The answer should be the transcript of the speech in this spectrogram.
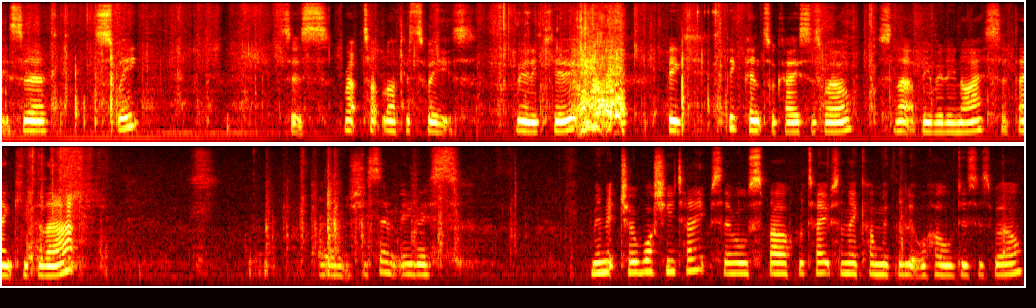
It's a sweet, so it's wrapped up like a sweet. It's really cute. Big, big pencil case as well, so that'll be really nice. So thank you for that. Um, she sent me this miniature washi tapes. They're all sparkle tapes and they come with the little holders as well.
